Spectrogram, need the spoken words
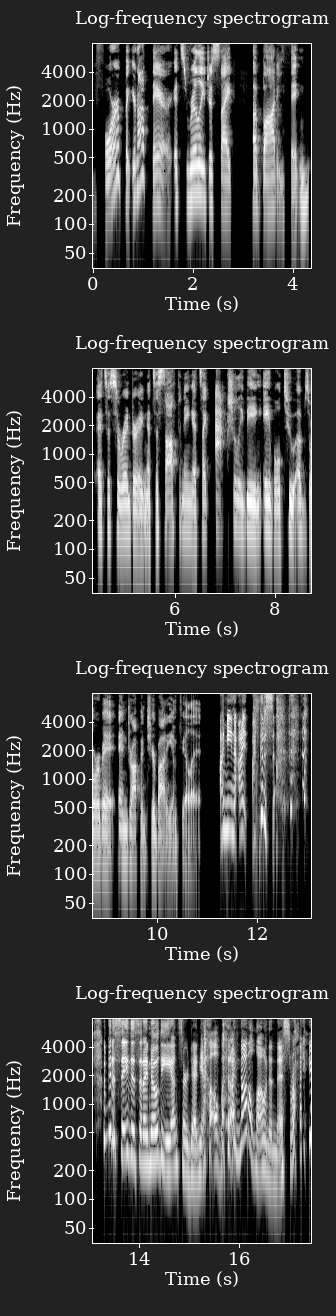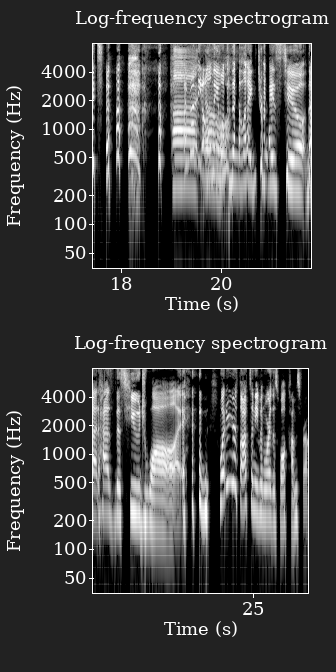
before, but you're not there. It's really just like a body thing. It's a surrendering, it's a softening, it's like actually being able to absorb it and drop into your body and feel it. I mean, I I'm gonna say, I'm gonna say this, and I know the answer, Danielle, but I'm not alone in this, right? I'm not uh, the no. only one that like tries to that has this huge wall. And what are your thoughts on even where this wall comes from?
